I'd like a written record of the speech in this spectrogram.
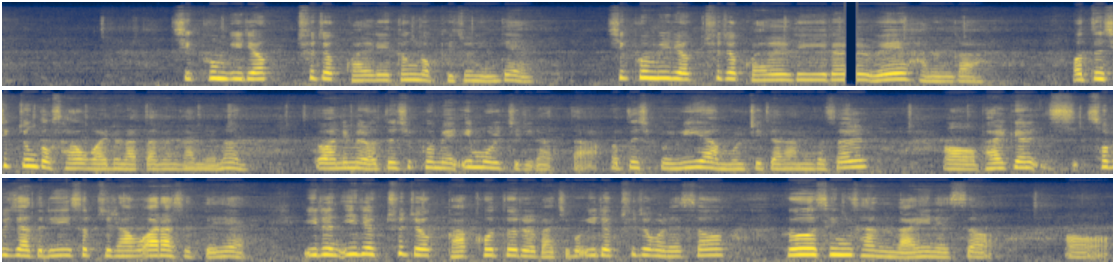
식품 이력 추적 관리 등록 기준인데 식품 이력 추적 관리를 왜 하는가? 어떤 식중독 사고가 일어났다는가 하면은 또 아니면 어떤 식품에 이물질이 났다. 어떤 식품이 위해한 물질이라는 것을 어, 발견 소비자들이 섭취를 하고 알았을 때에 이런 이력 추적 바코드를 가지고 이력 추적을 해서 그 생산 라인에서 어,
